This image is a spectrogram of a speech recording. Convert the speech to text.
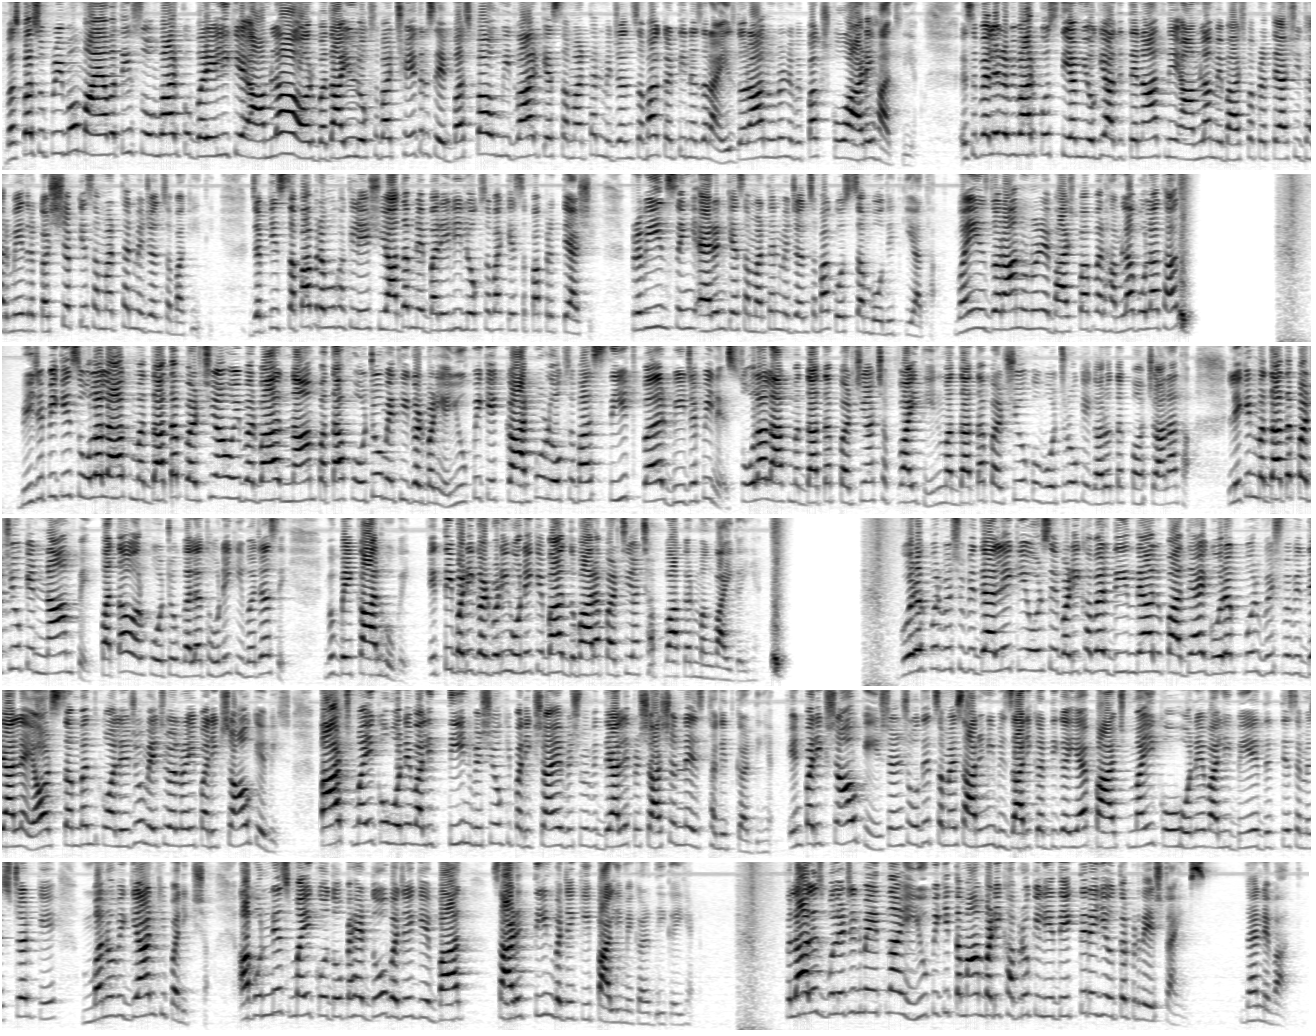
बसपा सुप्रीमो मायावती सोमवार को बरेली के आमला और बदायूं लोकसभा क्षेत्र से बसपा उम्मीदवार के समर्थन में जनसभा करती नज़र आई। इस दौरान उन्होंने विपक्ष को आड़े हाथ लिया। इससे पहले रविवार को सीएम योगी आदित्यनाथ ने आमला में भाजपा प्रत्याशी धर्मेंद्र कश्यप के समर्थन में जनसभा की थी, जबकि सपा प्रमुख अखिलेश यादव ने बरेली लोकसभा के सपा प्रत्याशी प्रवीण सिंह एरन के समर्थन में जनसभा को संबोधित किया था। वहीं इस दौरान उन्होंने भाजपा पर हमला बोला था। बीजेपी की 16 लाख मतदाता पर्चियाँ हुई बर्बाद, नाम पता फ़ोटो में थी गड़बड़ियाँ। यूपी के कानपुर लोकसभा सीट पर बीजेपी ने 16 लाख मतदाता पर्चियाँ छपवाई थी। इन मतदाता पर्चियों को वोटरों के घरों तक पहुंचाना था। लेकिन मतदाता पर्चियों के नाम पे पता और फ़ोटो गलत होने की वजह से वो बेकार हो गई। इतनी बड़ी गड़बड़ी होने के बाद दोबारा पर्चियाँ छपवा कर मंगवाई गई हैं। गोरखपुर विश्वविद्यालय की ओर से बड़ी खबर, दीनदयाल उपाध्याय गोरखपुर विश्वविद्यालय और संबंध कॉलेजों में चल रही परीक्षाओं के बीच। 5 मई को होने वाली तीन विषयों की परीक्षाएँ विश्वविद्यालय प्रशासन ने स्थगित कर दी हैं। इन परीक्षाओं की संशोधित समय सारिणी भी जारी कर दी गई है। पाँच मई को होने वाली बीए द्वितीय सेमेस्टर के मनोविज्ञान की परीक्षा। अब उन्नीस मई को दोपहर दो बजे के बाद साढ़े बजे की पाली में कर दी गई है। फ़िलहाल इस बुलेटिन में इतना ही। यूपी की तमाम बड़ी खबरों के लिए देखते रहिए उत्तर प्रदेश टाइम्स। धन्यवाद।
